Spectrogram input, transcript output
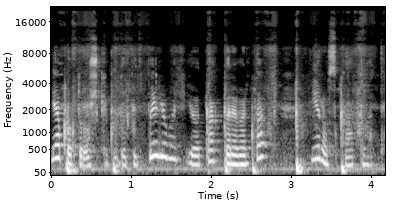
Я потрошки буду підпилювати і отак перевертати і розкатувати.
